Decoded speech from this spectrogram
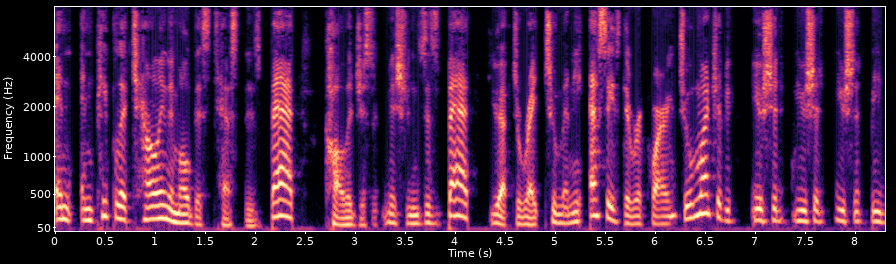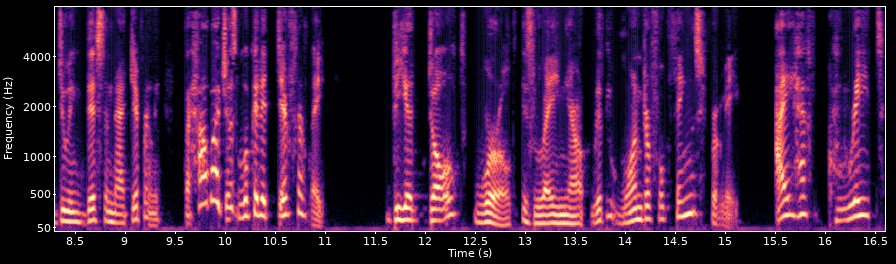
and, and people are telling them, oh, this test is bad. College's admissions is bad. You have to write too many essays. They're requiring too much of you. You should, you should, you should be doing this and that differently. But how about just look at it differently? the adult world is laying out really wonderful things for me. I have great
